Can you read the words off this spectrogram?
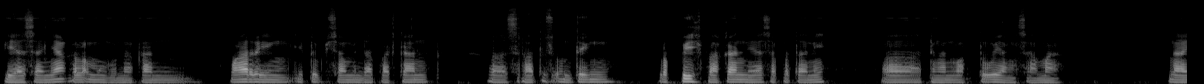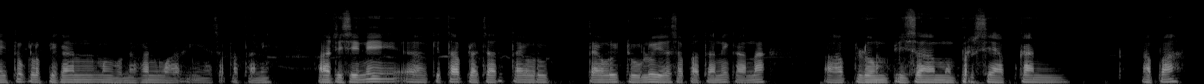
biasanya kalau menggunakan waring itu bisa mendapatkan 100 unting lebih bahkan ya sahabat tani dengan waktu yang sama. Nah itu kelebihan menggunakan waring ya sahabat tani Nah, di sini uh, kita belajar teori teori dulu ya sahabat tani karena uh, belum bisa mempersiapkan apa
